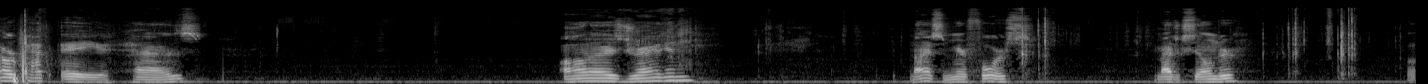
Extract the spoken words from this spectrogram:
Power Pack A has Odd Eyes Dragon. Nice, Mirror Force. Magic Cylinder. Oh.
